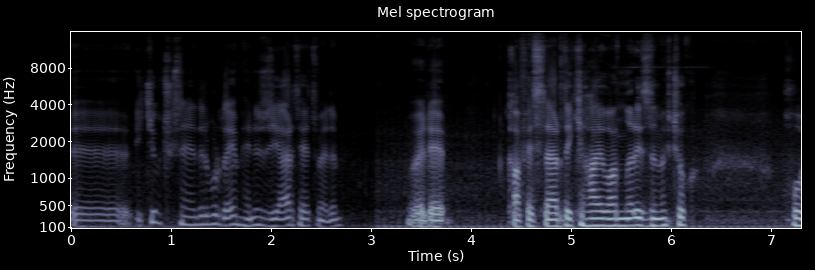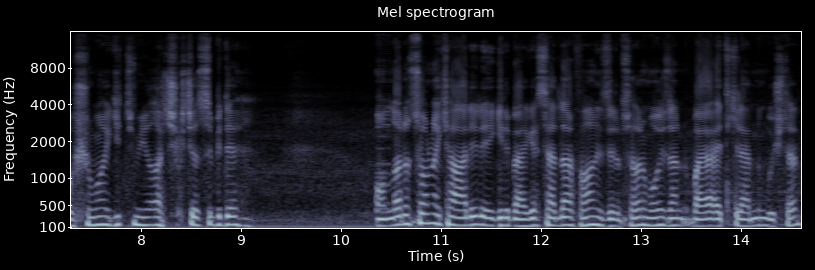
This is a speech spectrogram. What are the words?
Ee, iki buçuk senedir buradayım. Henüz ziyaret etmedim. Böyle kafeslerdeki hayvanları izlemek çok hoşuma gitmiyor açıkçası. Bir de onların sonraki haliyle ilgili belgeseller falan izledim. Sanırım o yüzden bayağı etkilendim bu işten.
